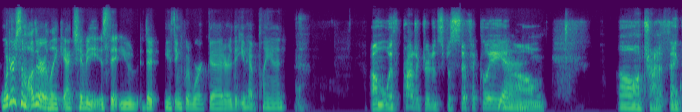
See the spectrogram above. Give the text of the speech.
What are some other like activities that you, that you think would work good or that you have planned? Um, with Project Rooted specifically, yeah. um, oh, I'm trying to think.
